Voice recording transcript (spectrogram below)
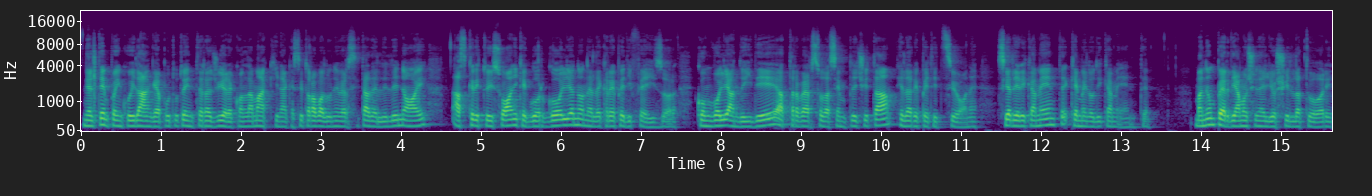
Nel tempo in cui Lang ha potuto interagire con la macchina che si trova all'Università dell'Illinois, ha scritto i suoni che gorgogliano nelle crepe di Phasor, convogliando idee attraverso la semplicità e la ripetizione, sia liricamente che melodicamente ma non perdiamoci negli oscillatori.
